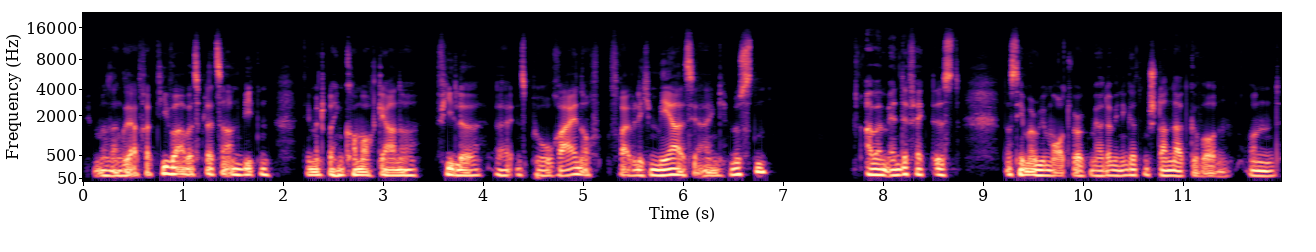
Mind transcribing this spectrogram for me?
ich muss sagen, sehr attraktive Arbeitsplätze anbieten. Dementsprechend kommen auch gerne viele äh, ins Büro rein, auch freiwillig mehr, als sie eigentlich müssten. Aber im Endeffekt ist das Thema Remote Work mehr oder weniger zum Standard geworden. Und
